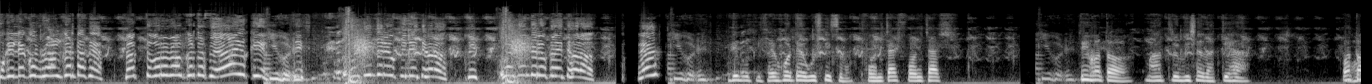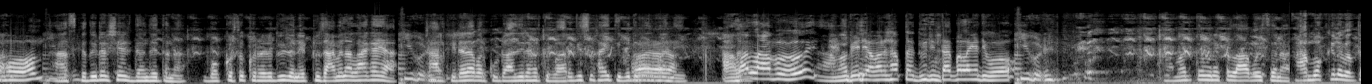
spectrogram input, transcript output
উকিলটা খুব রং করতেছে শক্ত বড় রং করতেছে। এই উকিল কই দিন ধরে উকিল দিন ধরে উকিল পারো? হ্যাঁ? দেবো কি হোটেল ঘুষ কিছো পঞ্চাশ পঞ্চাশ। তুই কত? মাত্র বিশ হাজার টাকা কত আজকে দুইটার শেষ দেন যেত না। বক্কর চক্কর দুইজন একটু ঝামেলা লাগাইয়া আবার কুটু আজিরা হতে আর কিছু খাইতে মানে আমার লাভ ওই আমার বেডি আমার সপ্তাহে দুই দিন দিব। আমার তেমন একটা লাভ হইছে না। আমক কিলো বলতে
